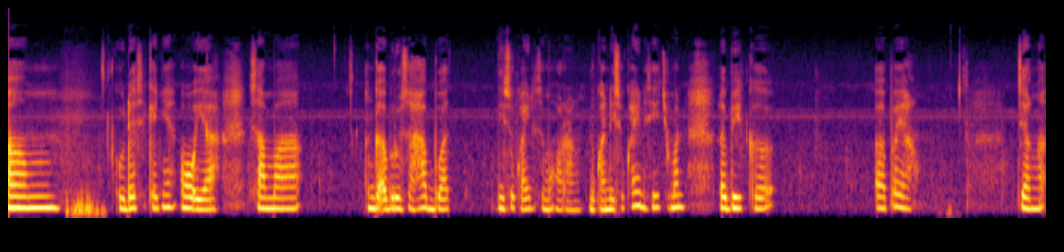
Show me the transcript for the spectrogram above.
Um, udah sih kayaknya. Oh iya sama nggak berusaha buat disukain semua orang. Bukan disukain sih cuman lebih ke apa ya jangan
